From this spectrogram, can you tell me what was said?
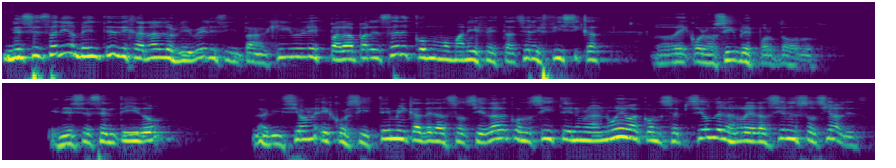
necesariamente dejarán los niveles intangibles para aparecer como manifestaciones físicas reconocibles por todos. En ese sentido, la visión ecosistémica de la sociedad consiste en una nueva concepción de las relaciones sociales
